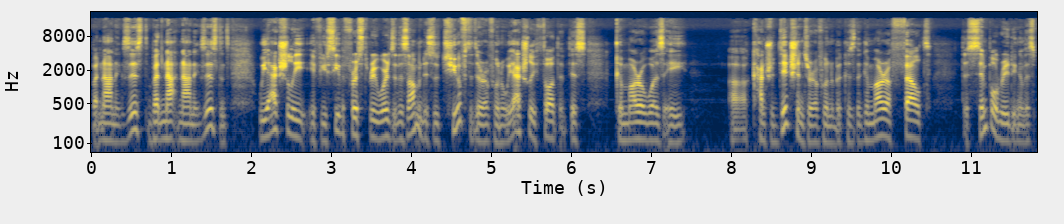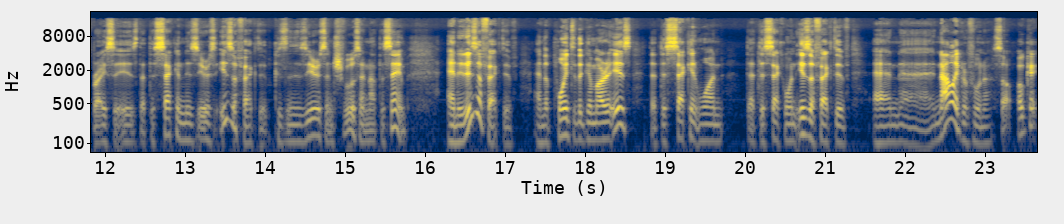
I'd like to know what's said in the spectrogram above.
but non-exist, but not non-existence. We actually, if you see the first three words of this Amid, this is Tiyufta to Rav Huna. We actually thought that this Gemara was a uh, contradiction to Rav Huna because the Gemara felt the simple reading of this brisa is that the second Naziris is effective because the Naziris and Shavuos are not the same and it is effective. And the point of the Gemara is that the second one that the second one is effective and uh, not like Rav Huna. So, okay.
